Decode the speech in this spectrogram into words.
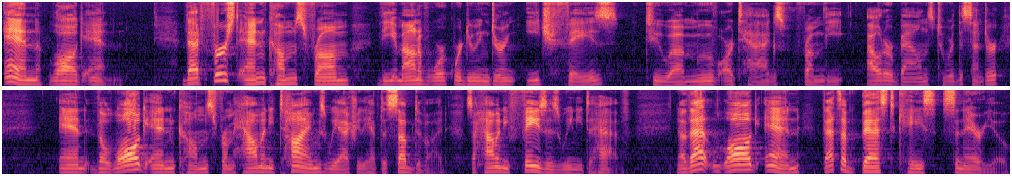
n log n. That first n comes from the amount of work we're doing during each phase to uh, move our tags from the outer bounds toward the center. And the log n comes from how many times we actually have to subdivide. So how many phases we need to have. Now that log n, that's a best case scenario.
